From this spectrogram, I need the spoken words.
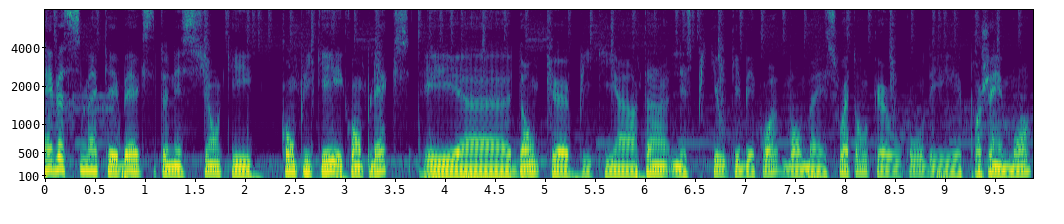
Investissement Québec, c'est une institution qui est compliquée et complexe et euh, donc euh, puis qui entend l'expliquer aux Québécois. Bon ben souhaitons qu'au cours des prochains mois,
